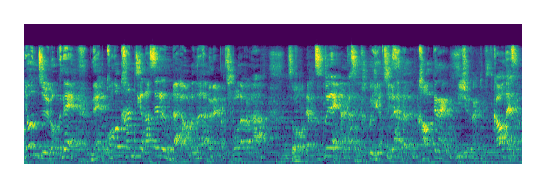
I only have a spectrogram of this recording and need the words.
46でねこの感じが出せるんだが俺の中でねやっぱ希望だから。そう。やっぱずっとね浪川さんかっこいいらしいです変わってないの20代の時変わんないですか？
